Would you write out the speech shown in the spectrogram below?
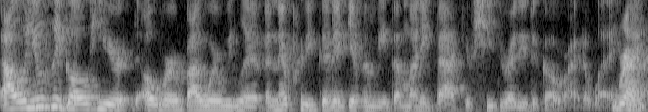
I'll usually go here over by where we live, and they're pretty good at giving me the money back if she's ready to go right away. right.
